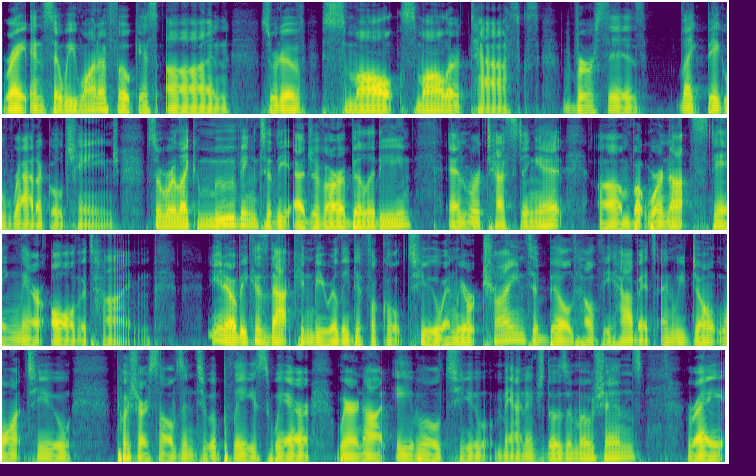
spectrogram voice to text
right? And so we want to focus on sort of small, smaller tasks versus like big radical change. So we're like moving to the edge of our ability and we're testing it, um, but we're not staying there all the time. You know, because that can be really difficult too. And we're trying to build healthy habits and we don't want to push ourselves into a place where we're not able to manage those emotions, right?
